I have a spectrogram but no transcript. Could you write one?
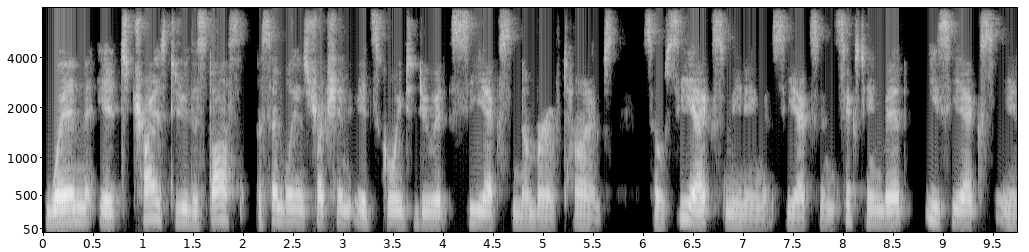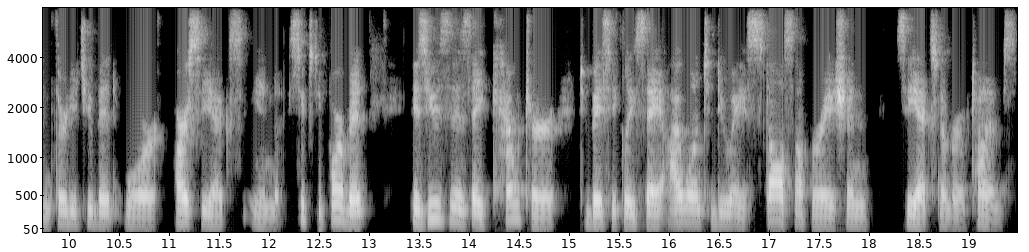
when it tries to do the stos assembly instruction, it's going to do it cx number of times. So CX, meaning CX in 16-bit, ECX in 32-bit, or RCX in 64-bit, is used as a counter to basically say, I want to do a stos operation CX number of times.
